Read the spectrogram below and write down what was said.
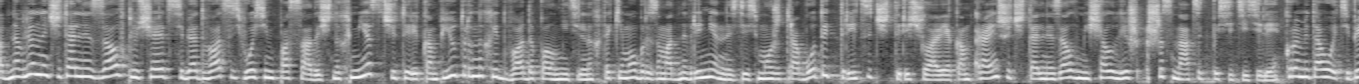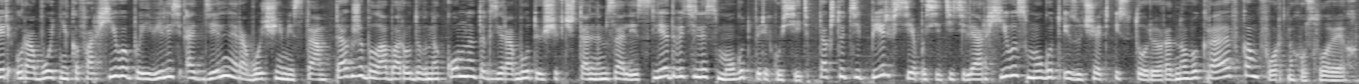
Обновленный читальный зал включает в себя 28 посадочных мест, 4 компьютерных и 2 дополнительных. Таким образом, одновременно здесь может работать 34 человека. Раньше читальный зал вмещал лишь 16 посетителей. Кроме того, теперь у работников архива появились отдельные рабочие места. Также была оборудована комната, где работающие в читальном зале исследователи смогут перекусить. Так что теперь все посетители архива смогут изучать историю родного края в комфортных условиях.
